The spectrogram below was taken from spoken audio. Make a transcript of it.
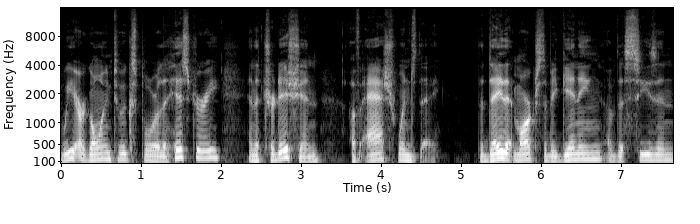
we are going to explore the history and the tradition of Ash Wednesday, the day that marks the beginning of the season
